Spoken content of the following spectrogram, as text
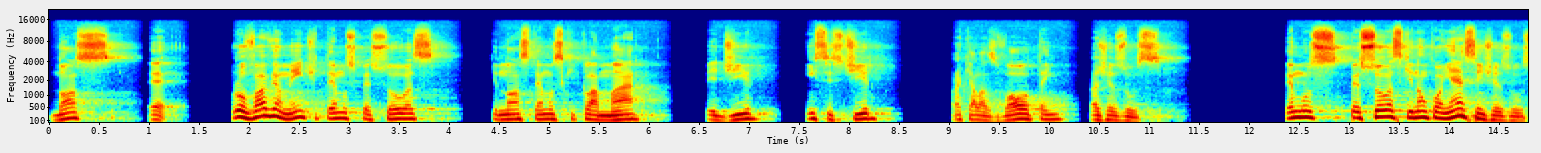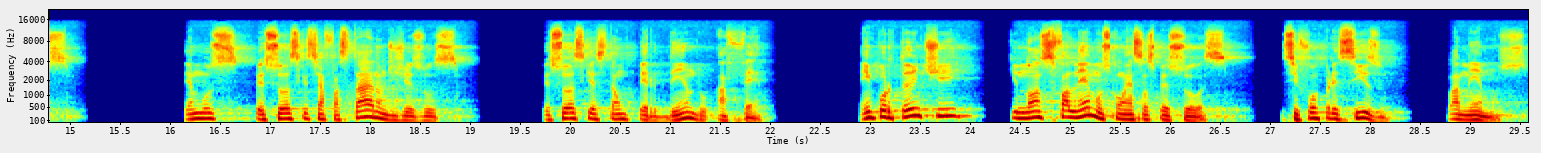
nós é, provavelmente temos pessoas que nós temos que clamar, pedir, insistir para que elas voltem para Jesus. Temos pessoas que não conhecem Jesus. Temos pessoas que se afastaram de Jesus. Pessoas que estão perdendo a fé. É importante que nós falemos com essas pessoas. E se for preciso, clamemos.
